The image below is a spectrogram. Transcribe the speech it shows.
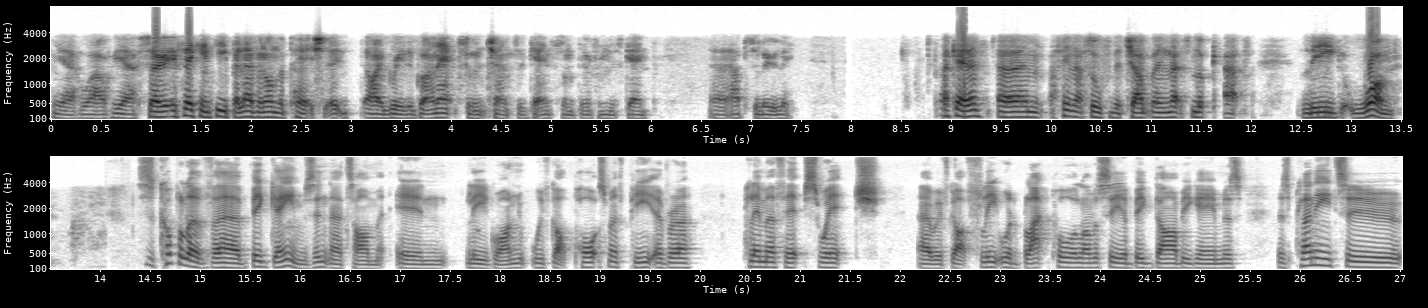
Yeah, wow, yeah. So if they can keep 11 on the pitch, it, I agree, they've got an excellent chance of getting something from this game. Uh, absolutely. Okay, then. Um, I think that's all for the champion. Let's look at League One. There's a couple of uh, big games, isn't there, Tom, in League One? We've got Portsmouth, Peterborough, Plymouth, Ipswich. Uh, we've got Fleetwood, Blackpool, obviously a big derby game. There's, there's plenty to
